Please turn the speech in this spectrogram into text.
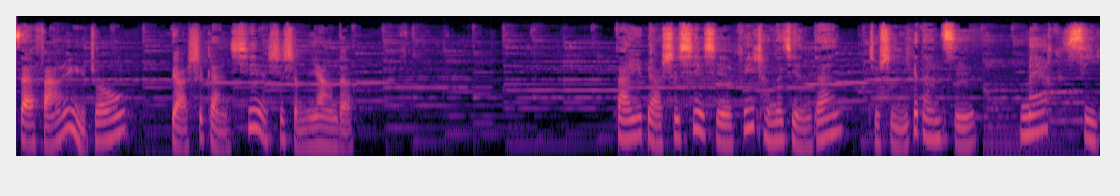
在法语中表示感谢是什么样的。法语表示谢谢非常的简单，就是一个单词，merci，merci。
